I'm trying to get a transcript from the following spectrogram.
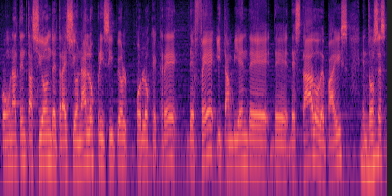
con una tentación de traicionar los principios por los que cree de fe y también de, de- de Estado, de país. Entonces,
